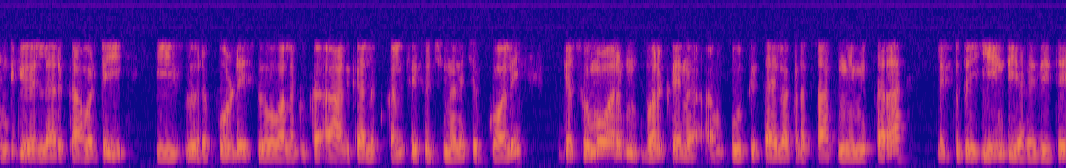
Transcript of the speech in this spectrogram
ఇంటికి వెళ్ళారు కాబట్టి ఈ ఫోర్ డేస్ వాళ్ళకు అధికారులకు కలిసేసి వచ్చిందని చెప్పుకోవాలి. ఇంకా సోమవారం వరకైనా ఆ, పూర్తి స్థాయిలో అక్కడ స్టాఫ్ నియమిస్తారా? లేకపోతే ఏంటి అనేది అయితే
